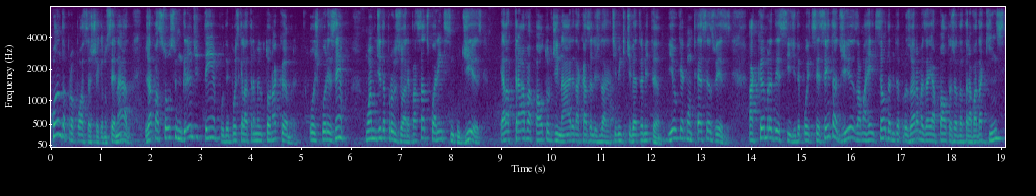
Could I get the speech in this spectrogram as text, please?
quando a proposta chega no Senado, já passou-se um grande tempo depois que ela tramitou na Câmara. Hoje, por exemplo, uma medida provisória, passados 45 dias, ela trava a pauta ordinária da Casa Legislativa em que estiver tramitando. E é o que acontece às vezes. A Câmara decide, depois de 60 dias, há uma reedição da medida provisória, mas aí a pauta já está travada a 15.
